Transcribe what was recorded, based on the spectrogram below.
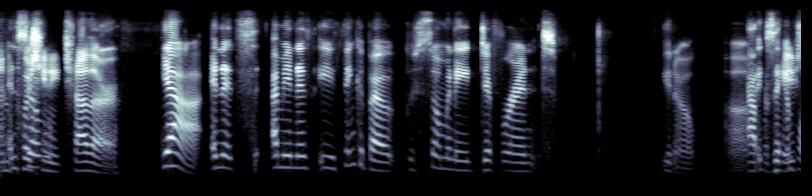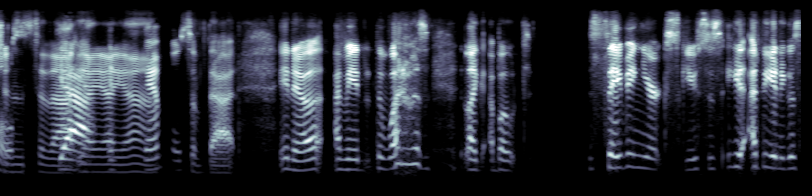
and, and pushing so- each other. Yeah, and it's I mean you think about there's so many different you know uh, examples to that. yeah, Yeah. Yeah. Yeah. examples of that. You know, I mean, the one was like about saving your excuses. He, at the end, he goes,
